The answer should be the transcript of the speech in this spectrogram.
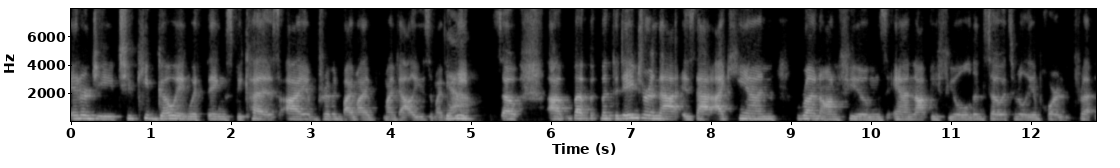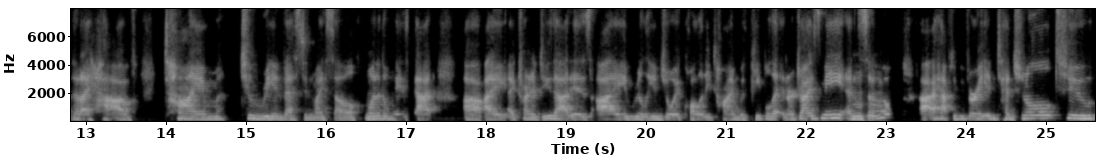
energy to keep going with things because I am driven by my my values and my yeah. belief. So, uh, but but the danger in that is that I can run on fumes and not be fueled, and so it's really important for, that I have time to reinvest in myself. Mm-hmm. One of the mm-hmm. ways that uh, I, I, try to do that is I really enjoy quality time with people that energize me, and mm-hmm. so uh, I have to be very intentional to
